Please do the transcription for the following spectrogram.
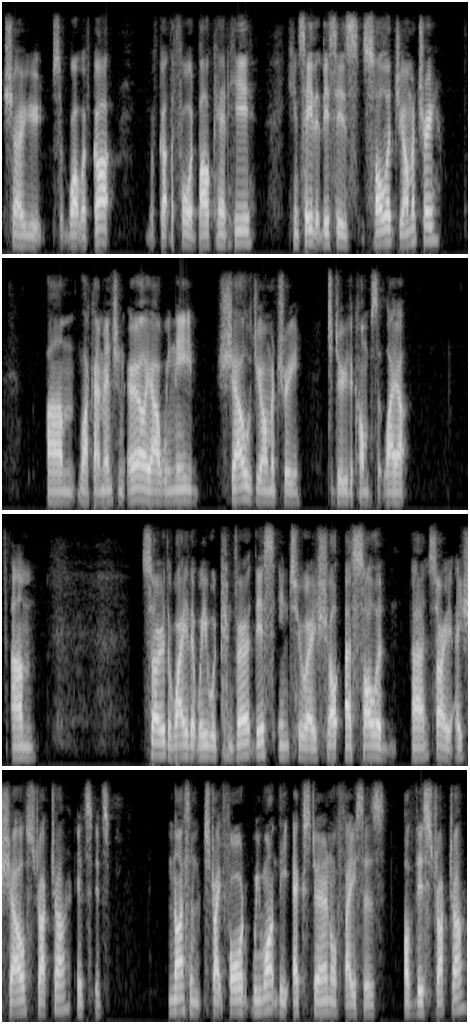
show you what we've got. We've got the forward bulkhead here. You can see that this is solid geometry. Um, like I mentioned earlier, we need shell geometry to do the composite layup. Um, so the way that we would convert this into a, a solid, uh, sorry, a shell structure, it's it's nice and straightforward. We want the external faces of this structure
